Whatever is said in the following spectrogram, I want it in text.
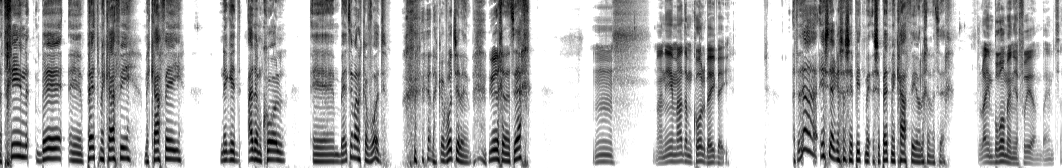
נתחיל בפט מקאפי, מקאפי, נגד אדם קול, אה, בעצם על הכבוד, על הכבוד שלהם. מי הולך לנצח? אמ, אני עם אדם קול Bay Bay. אתה יודע, יש לי הרגשה שפט, שפט מקאפי הולך לנצח. אולי אם ברומן יפריע באמצע.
